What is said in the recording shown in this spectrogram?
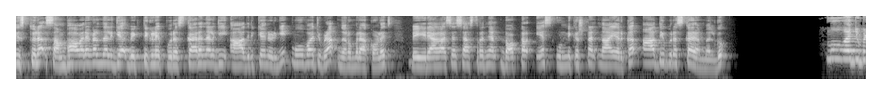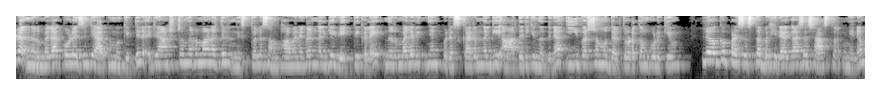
നിസ്തുല സംഭാവനകൾ നൽകിയ വ്യക്തികളെ പുരസ്കാരം നൽകി ആദരിക്കാനൊരുങ്ങി മൂവാറ്റുപുഴ നിർമ്മല കോളേജ്. ബഹിരാകാശ ശാസ്ത്രജ്ഞൻ ഡോക്ടർ എസ് ഉണ്ണികൃഷ്ണൻ നായർക്ക് ആദ്യ പുരസ്കാരം നൽകും. മൂവാറ്റുപുഴ നിർമ്മല കോളേജിന്റെ ആഭിമുഖ്യത്തിൽ രാഷ്ട്ര നിർമ്മാണത്തിൽ നിസ്തുല സംഭാവനകൾ നൽകിയ വ്യക്തികളെ നിർമ്മല വിജ്ഞാൻ പുരസ്കാരം നൽകി ആദരിക്കുന്നതിന് ഈ വർഷം മുതൽ തുടക്കം കുറിക്കും. ലോക പ്രശസ്ത ബഹിരാകാശ ശാസ്ത്രജ്ഞനും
